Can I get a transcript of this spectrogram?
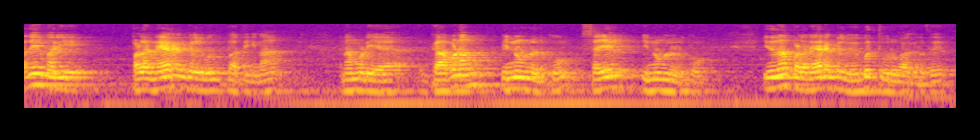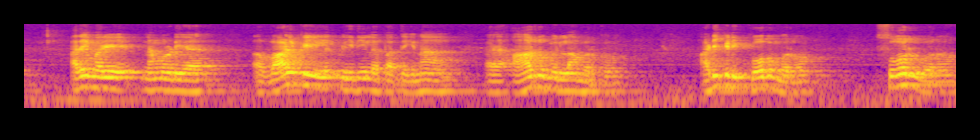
அதே மாதிரி பல நேரங்கள் வந்து பார்த்திங்கன்னா நம்முடைய கவனம் இன்னொன்று இருக்கும் செயல் இன்னொன்று இருக்கும். இதுதான் பல நேரங்கள் விபத்து உருவாகிறது. அதே மாதிரி நம்மளுடைய வாழ்க்கையில் ரீதியில் பார்த்திங்கன்னா ஆர்வம் இல்லாமல் இருக்கும். அடிக்கடி கோபம் வரும். சோர்வு வரும்.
